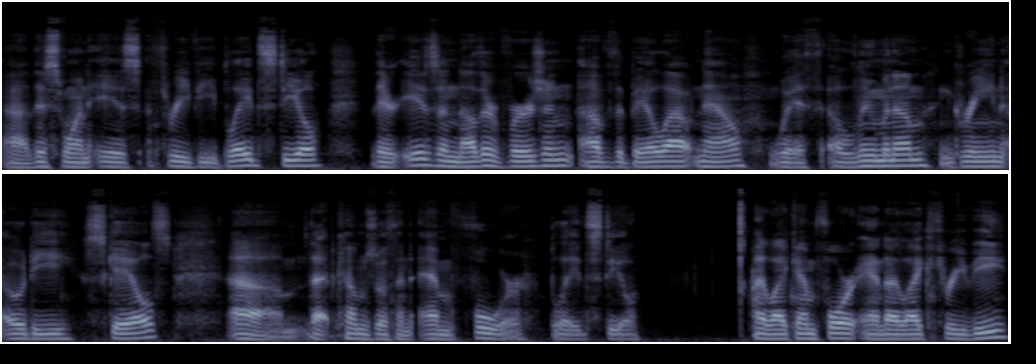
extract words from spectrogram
Uh, this one is 3V blade steel. There is another version of the bailout now with aluminum green OD scales um, that comes with an M4 blade steel. I like M4 and I like 3V.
